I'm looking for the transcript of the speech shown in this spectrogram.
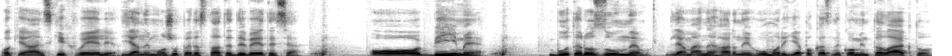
Океанські хвилі. Я не можу перестати дивитися. Обійми. Бути розумним. Для мене гарний гумор є показником інтелекту.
